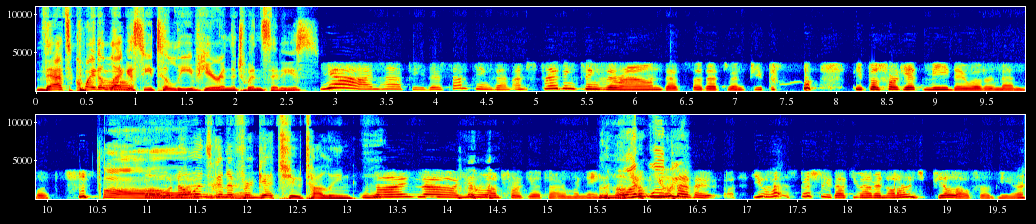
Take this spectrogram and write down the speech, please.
that's quite a So- legacy to leave here in the Twin Cities. Yeah, I'm happy. There's some things I'm, I'm spreading things around that so that when people people forget me, they will remember. Oh, no one's going to forget you, Talene. I know you won't forget Harmony. What you, will you be- have a you ha- especially that you have an orange pillow from here.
